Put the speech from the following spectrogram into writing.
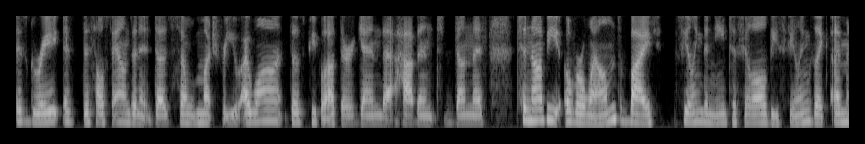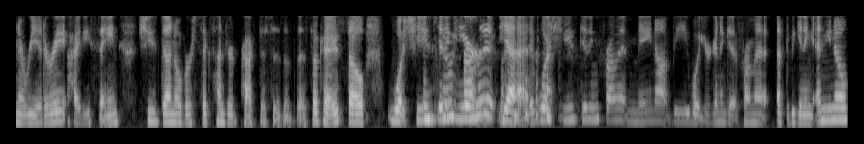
as great as this all sounds and it does so much for you, I want those people out there again that haven't done this to not be overwhelmed by feeling the need to feel all these feelings like i'm going to reiterate heidi saying she's done over 600 practices of this okay? So what she's In getting from it yeah what she's getting from it may not be what you're going to get from it at the beginning. And you know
